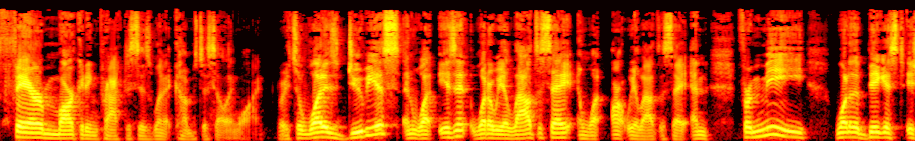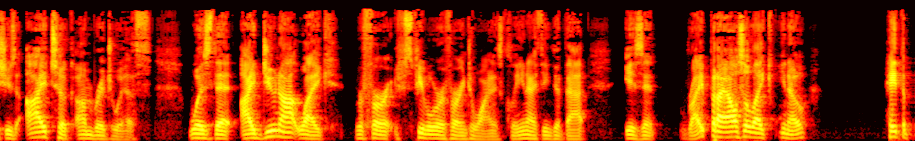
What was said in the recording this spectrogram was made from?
fair marketing practices when it comes to selling wine, right? So what is dubious and what isn't? What are we allowed to say and what aren't we allowed to say? And for me, one of the biggest issues I took umbrage with was that I do not like refer people referring to wine as clean. I think that that isn't right. But I also like, you know, hate the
